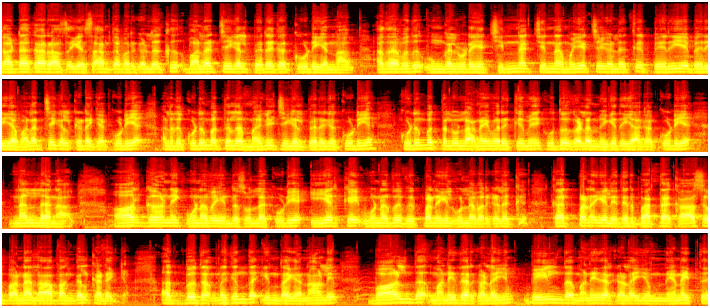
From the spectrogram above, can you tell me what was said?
கடக ராசியை சார்ந்தவர்களுக்கு வளர்ச்சிகள் பெருகக்கூடிய நாள். அதாவது உங்களுடைய சின்ன சின்ன முயற்சிகளுக்கு பெரிய பெரிய வளர்ச்சிகள் கிடைக்கக்கூடிய அல்லது குடும்பத்தில் மகிழ்ச்சிகள் பெருகக்கூடிய குடும்பத்தில் உள்ள அனைவருக்குமே குதூகலம் மிகுதியாகக்கூடிய நல்ல நாள். ஆர்கானிக் உணவு என்று சொல்லக்கூடிய இயற்கை உணவு விற்பனையில் உள்ளவர்களுக்கு கற்பனையில் எதிர்பார்த்த காசு பண லாபங்கள் கிடைக்கும். அற்புதம் மிகுந்த இன்றைய நாளில் வாழ்ந்த மனிதர்களையும் வீழ்ந்த மனிதர்களையும் நினைத்து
